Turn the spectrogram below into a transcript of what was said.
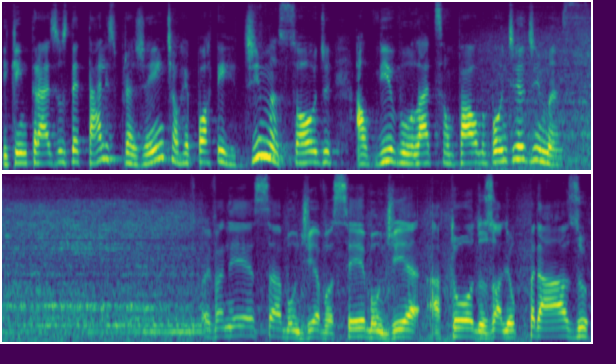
E quem traz os detalhes para a gente é o repórter Dimas Soldi, ao vivo lá de São Paulo. Bom dia, Dimas. Oi, Vanessa, bom dia a você, bom dia a todos. Olha, o prazo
